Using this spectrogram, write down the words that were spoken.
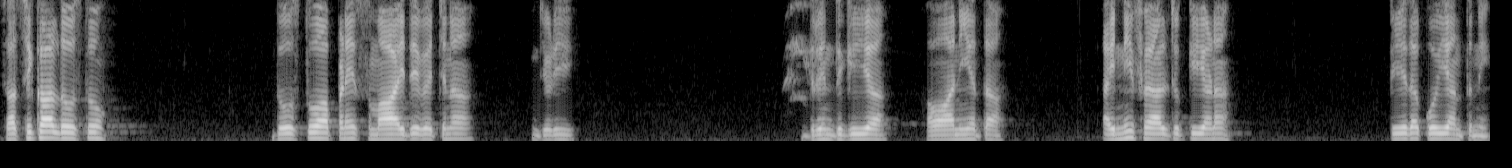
ਸਤਿ ਸ਼੍ਰੀ ਅਕਾਲ ਦੋਸਤੋ। ਦੋਸਤੋ, ਆਪਣੇ ਸਮਾਜ ਦੇ ਵਿੱਚ ਨਾ ਜਿਹੜੀ ਦਰਿੰਦਗੀ ਆ, ਹਵਾਨੀਅਤ ਆ, ਇੰਨੀ ਫੈਲ ਚੁੱਕੀ ਆ ਨਾ ਕਿ ਇਹਦਾ ਕੋਈ ਅੰਤ ਨਹੀਂ।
